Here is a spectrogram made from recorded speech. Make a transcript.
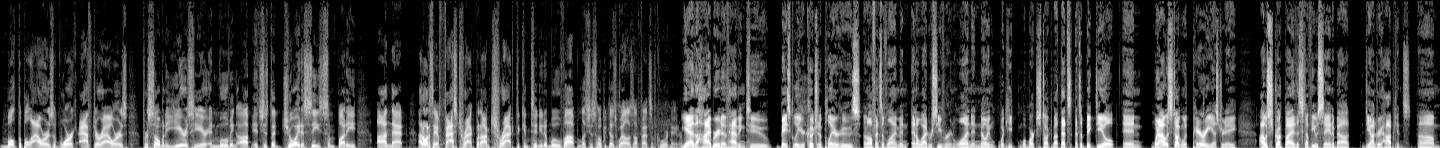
multiple hours of work after hours for so many years here and moving up. It's just a joy to see somebody on that. I don't want to say a fast track, but on track to continue to move up. And let's just hope he does well as offensive coordinator. Yeah, the hybrid of having to basically you're coaching a player who's an offensive lineman and a wide receiver in one, and knowing what he what Mark just talked about. That's that's a big deal. And when I was talking with Perry yesterday, I was struck by the stuff he was saying about DeAndre Hopkins. Um,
